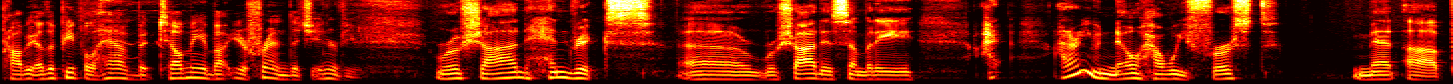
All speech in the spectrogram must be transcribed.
Probably other people have, but tell me about your friend that you interviewed. Roshad Hendricks. Uh, Roshad is somebody, I, I don't even know how we first met up.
